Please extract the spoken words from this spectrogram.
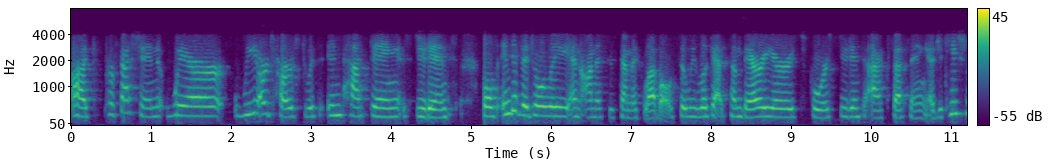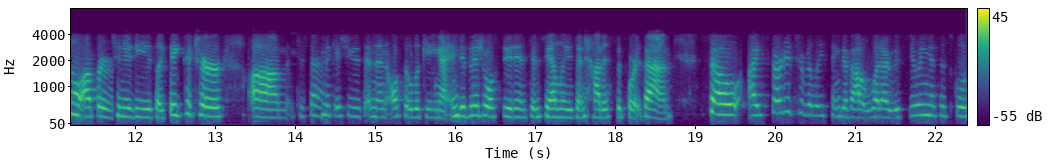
uh, profession where we are charged with impacting students both individually and on a systemic level. So we look at some barriers for students accessing educational opportunities like big picture um, systemic issues, and then also looking at individual students and families and how to support them. So I started to really think about what I was doing as a school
